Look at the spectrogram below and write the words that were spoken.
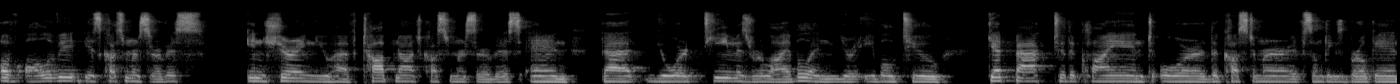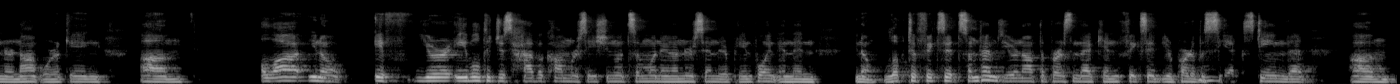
of all of it is customer service, ensuring you have top notch customer service and that your team is reliable and you're able to get back to the client or the customer if something's broken or not working. Um, a lot, you know, if you're able to just have a conversation with someone and understand their pain point and then you know look to fix it. Sometimes you're not the person that can fix it. You're part of a mm-hmm. cx team that um,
